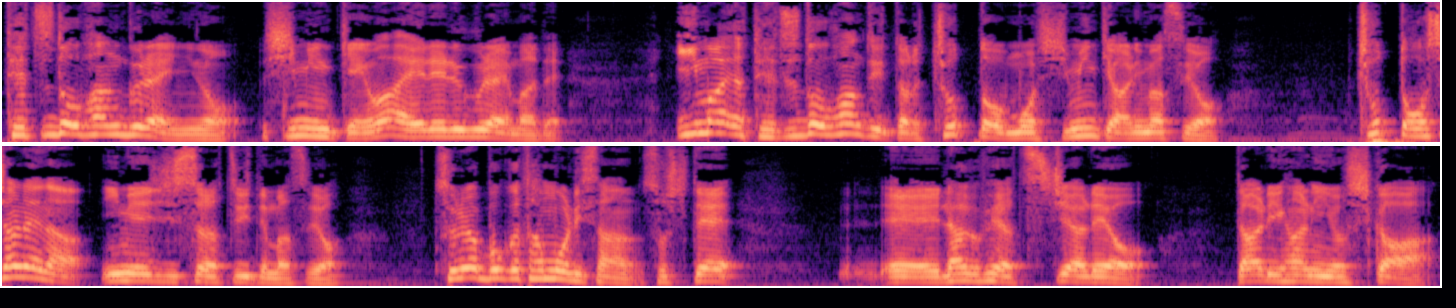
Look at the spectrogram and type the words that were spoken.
鉄道ファンぐらいの市民権は得れるぐらいまで。今や鉄道ファンと言ったらちょっともう市民権ありますよ。ちょっとおしゃれなイメージすらついてますよ。それは僕はタモリさん、そして、えーラグフェア土屋レオ、ダーリンハニー吉川、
